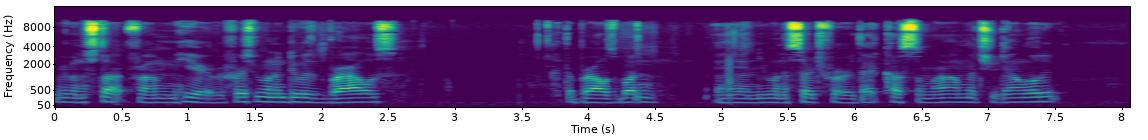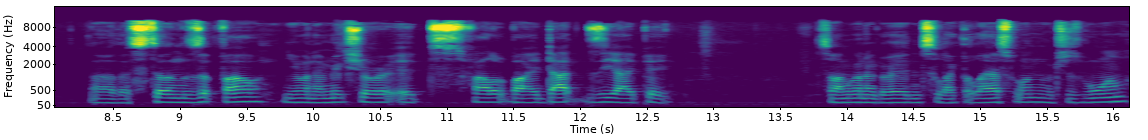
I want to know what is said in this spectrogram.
we're going to start from here. First we want to do is browse, hit the browse button and you want to search for that custom ROM that you downloaded uh, that's still in the zip file. You want to make sure it's followed by .zip. So I'm going to go ahead and select the last one which is warm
